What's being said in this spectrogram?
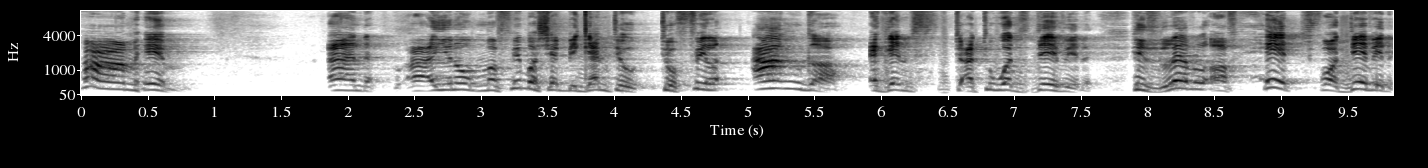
harm him, and, uh, you know, Mephibosheth began to, to feel anger against, uh, towards David. His level of hate for David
